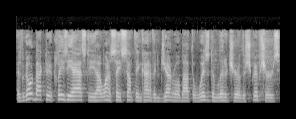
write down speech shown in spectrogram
As we go back to Ecclesiastes, I want to say something kind of in general about the wisdom literature of the scriptures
